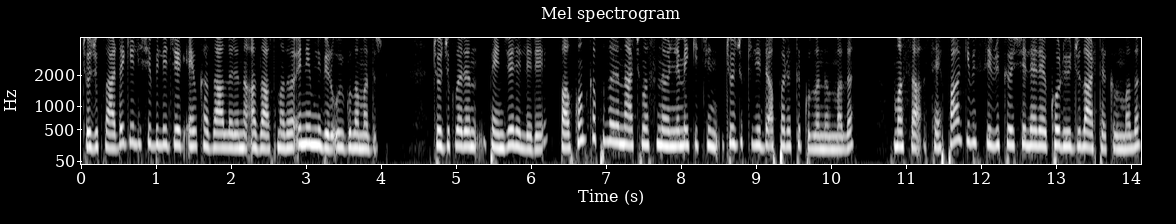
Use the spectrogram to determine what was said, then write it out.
çocuklarda gelişebilecek ev kazalarını azaltmada önemli bir uygulamadır. Çocukların pencereleri, balkon kapılarını açmasını önlemek için çocuk kilidi aparatı kullanılmalı. Masa, sehpa gibi sivri köşelere koruyucular takılmalı.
